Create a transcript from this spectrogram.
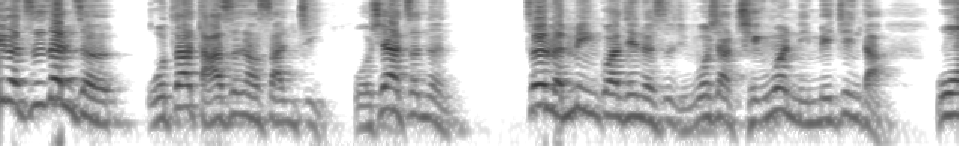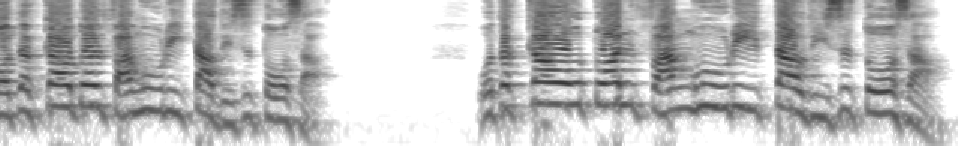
一个执政者，我在打他身上三剂。我现在真的，这人命关天的事情，我想请问你，民进党，我的高端防护力到底是多少？我的高端防护力到底是多少？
